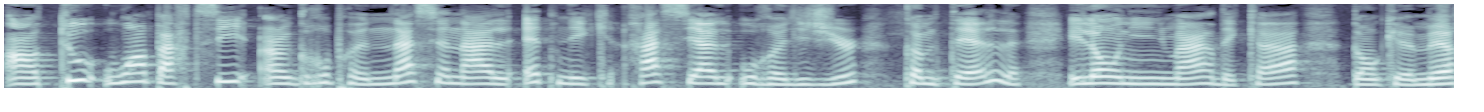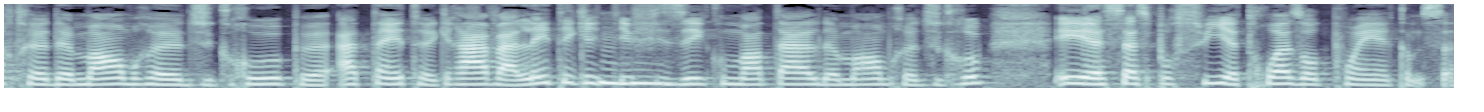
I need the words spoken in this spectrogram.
en tout ou en partie un groupe national, ethnique, racial ou religieux comme tel. Et là, on énumère des cas, donc euh, meurtre de membres du groupe, euh, atteinte grave à l'intégrité mhm. physique ou mentale de membres du groupe. Et euh, ça se poursuit, il y a trois autres points comme ça.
